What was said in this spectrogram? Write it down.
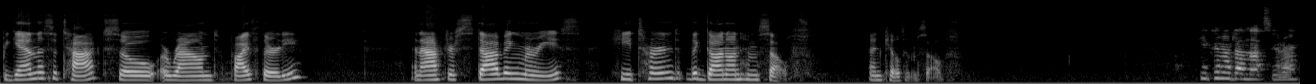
began this attack, so around 5:30, and after stabbing Maryse, he turned the gun on himself and killed himself. He couldn't have done that sooner.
